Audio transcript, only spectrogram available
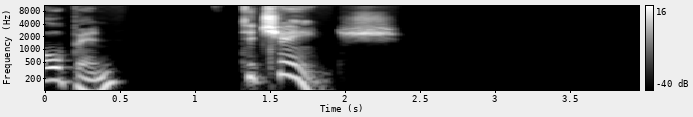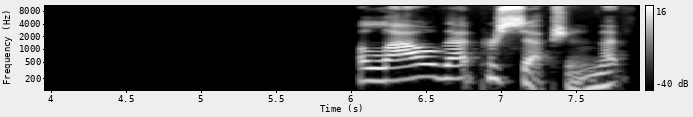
open to change. Allow that perception, that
